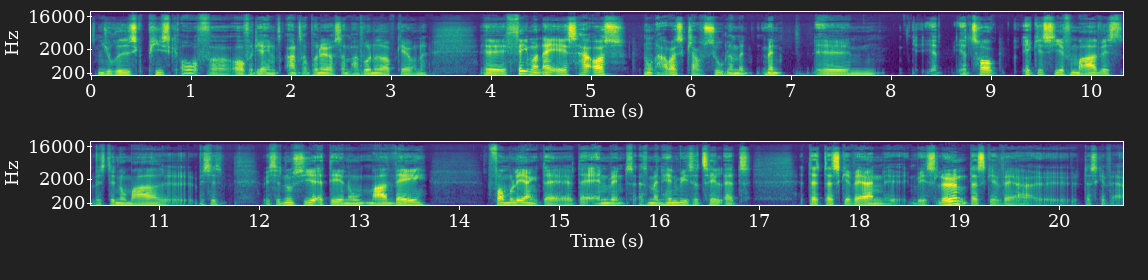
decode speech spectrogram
sådan juridisk pisk over for, over for de her entreprenører, som har vundet opgaverne. Øh, Femern AS har også nogle arbejdsklausuler, men, men øh, jeg, jeg tror ikke, jeg siger for meget, hvis, hvis det er nogle meget, øh, hvis, jeg, hvis jeg nu siger, at det er nogle meget vage formulering, der, der er anvendt. Altså man henviser til, at der, der skal være en, en vis løn, der skal være, øh, der skal være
